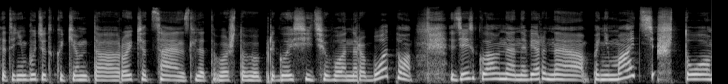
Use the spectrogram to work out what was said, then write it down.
Это не будет каким-то rocket science для того, чтобы пригласить его на работу. Здесь главное, наверное, понимать, что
